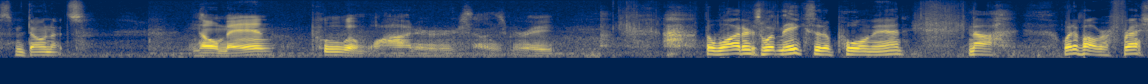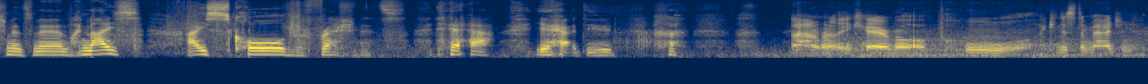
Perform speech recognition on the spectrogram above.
Some donuts. No, man. Pool of water sounds great. The water's what makes it a pool, man. Nah, what about refreshments, man? Like nice, ice cold refreshments. Yeah, yeah, dude. I don't really care, bro. A pool. I can just imagine it.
